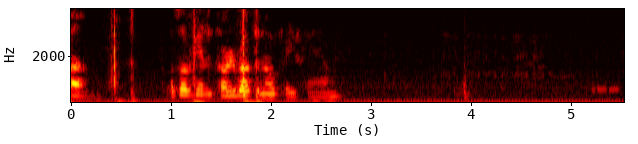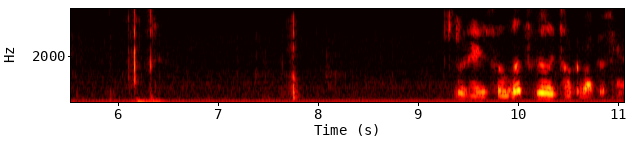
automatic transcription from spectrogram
Um, also again, sorry about the no face cam. Okay, so let's really talk about this game.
